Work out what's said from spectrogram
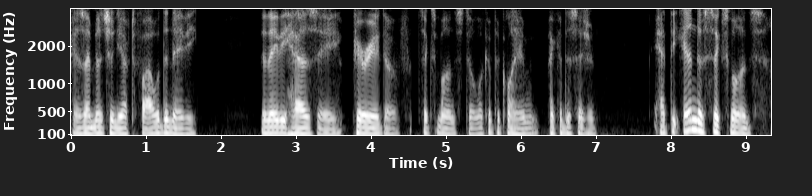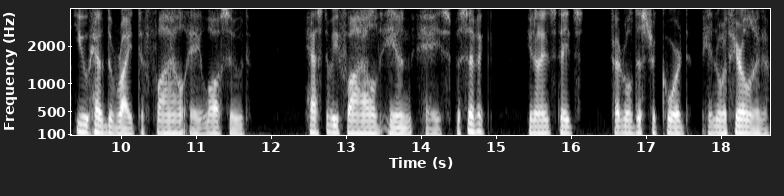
as I mentioned, you have to file with the Navy. The Navy has a period of six months to look at the claim, make a decision. At the end of six months, you have the right to file a lawsuit. It has to be filed in a specific United States federal district court in North Carolina,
